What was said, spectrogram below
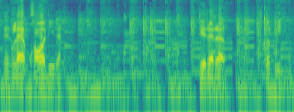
เพลงแรกพอดีนะเดี๋ยวได้แล้วกดพิษ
